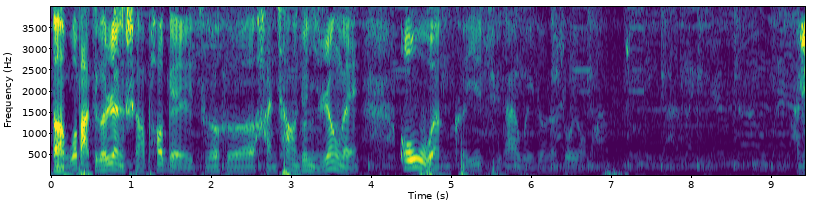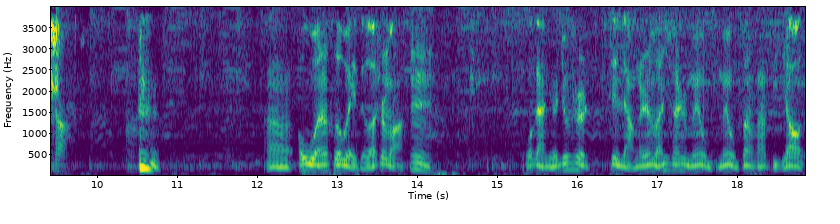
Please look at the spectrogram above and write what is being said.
呃我把这个认识啊抛给泽和韩畅，就你认为欧文可以取代韦德的作用吗？韩畅，嗯。嗯，欧文和韦德是吗？嗯，我感觉就是这两个人完全是没有没有办法比较的。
